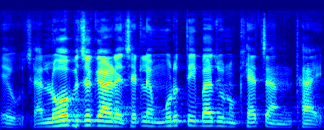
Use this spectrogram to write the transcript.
એવું છે. આ લોભ જગાડે છે, એટલે મૂર્તિ બાજુનું ખેંચાણ થાય.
